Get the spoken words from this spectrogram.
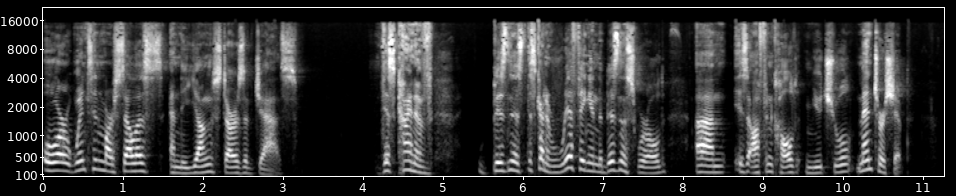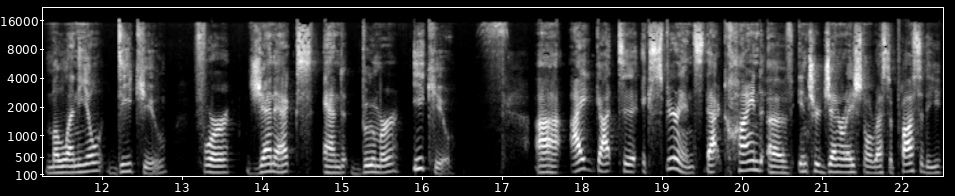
or Wynton Marsalis and the young stars of jazz. This kind of business, this kind of riffing in the business world um, is often called mutual mentorship, millennial DQ for Gen X and boomer EQ. Uh, I got to experience that kind of intergenerational reciprocity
